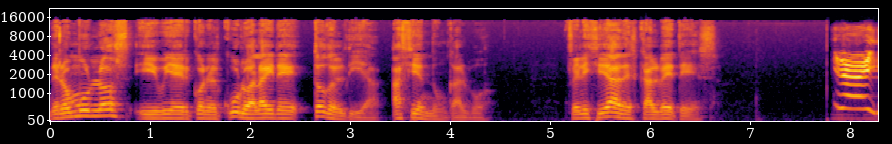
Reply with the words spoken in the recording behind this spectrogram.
de los muslos y voy a ir con el culo al aire todo el día, haciendo un calvo. Felicidades, calvetes. ¡Yay!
